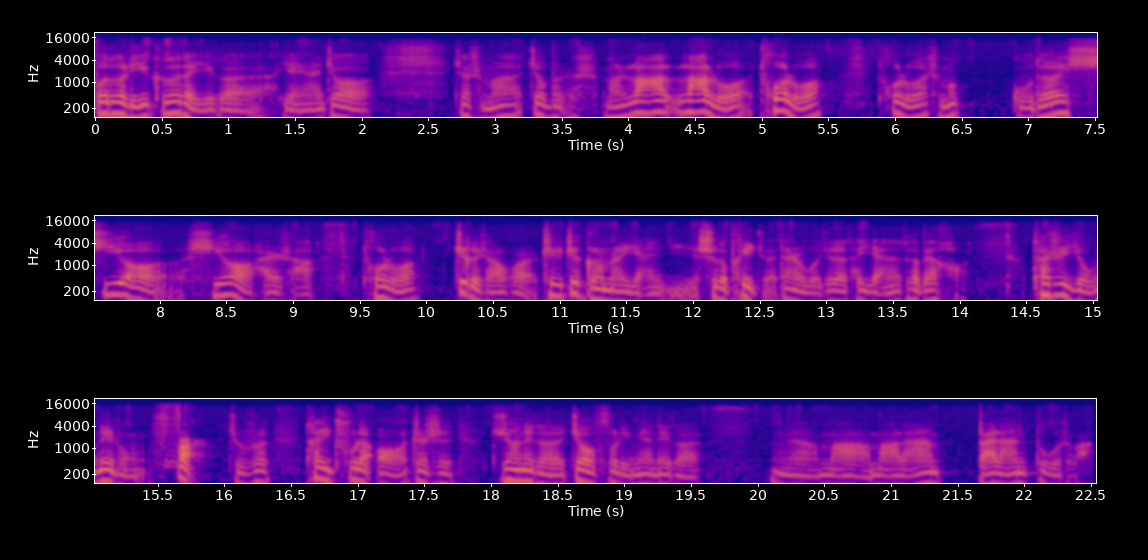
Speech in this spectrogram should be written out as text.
波多黎各的一个演员叫叫什么叫不什么拉拉罗托罗托罗什么。古德西奥西奥还是啥托罗这个小伙儿，这这哥们儿演也是个配角，但是我觉得他演的特别好，他是有那种范儿，就是说他一出来哦，这是就像那个教父里面那个嗯马马兰白兰度是吧？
